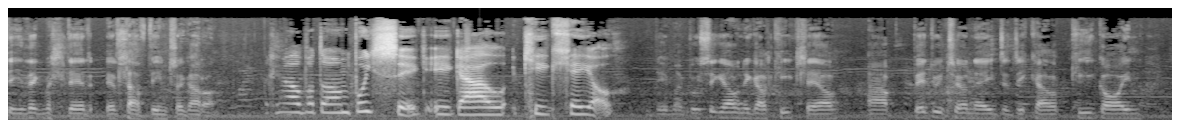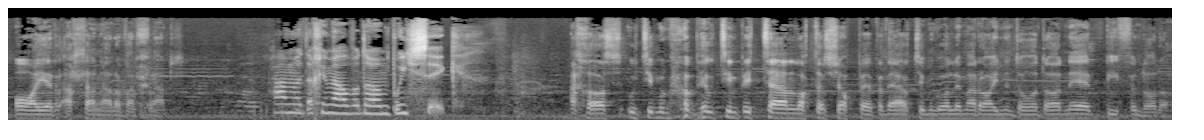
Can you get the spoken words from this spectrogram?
12 milltir i'r llafdyn Tregaron. Ydych chi'n meddwl bod o'n bwysig i gael cig lleol? Ydy, mae'n bwysig iawn i gael cig lleol, a be dwi'n trio wneud ydy cael cig oen oer allan ar y farchnad. Pam ydych chi'n meddwl bod o'n bwysig? achos wyt ti'n gwybod beth wyt ti'n bita yn lot o'r siopau, bydde, wyt ti'n gwybod le mae'r oen yn dod o, neu beef yn dod o.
